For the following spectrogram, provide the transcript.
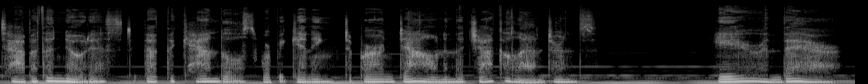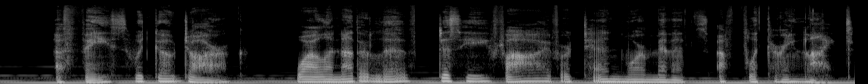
Tabitha noticed that the candles were beginning to burn down in the jack o' lanterns. Here and there, a face would go dark while another lived to see five or ten more minutes of flickering light.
